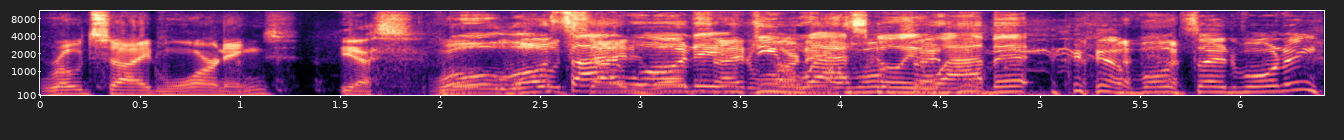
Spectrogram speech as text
roadside warnings. Yes. Ro- Roadside warning, do you warning. wascally Roadside wabbit? yeah, both warning.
